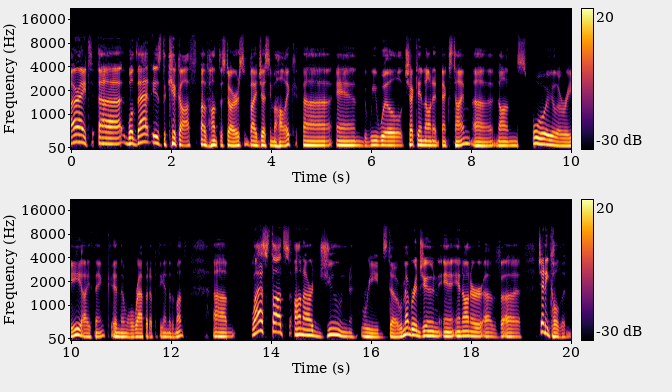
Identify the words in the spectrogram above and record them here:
All right. Uh, well, that is the kickoff of Hunt the Stars by Jessie Mihalik. Uh, and we will check in on it next time. Uh, non spoilery, I think. And then we'll wrap it up at the end of the month. Um, last thoughts on our June reads, though. Remember in June, in, in honor of uh, Jenny Colvin,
